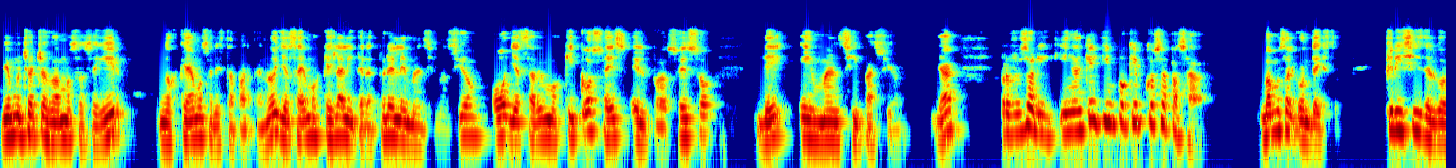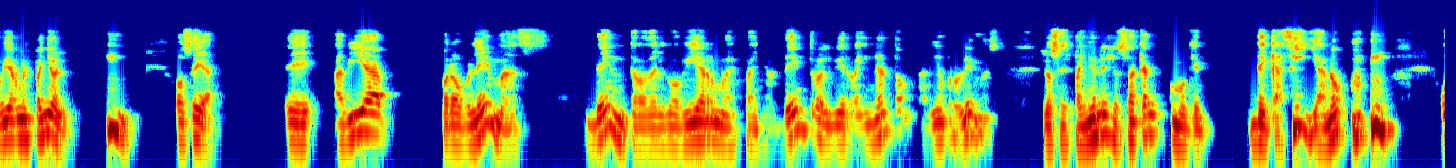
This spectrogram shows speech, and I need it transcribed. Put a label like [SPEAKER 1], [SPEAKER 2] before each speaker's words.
[SPEAKER 1] Bien, muchachos, vamos a seguir. Nos quedamos en esta parte, ¿no? Ya sabemos qué es la literatura de la emancipación o ya sabemos qué cosa es el proceso de emancipación, ¿ya? Profesor, ¿y en aquel tiempo qué cosa pasaba? Vamos al contexto. Crisis del gobierno español. O sea, eh, había problemas dentro del gobierno español, dentro del virreinato había problemas. Los españoles lo sacan como que de casilla, ¿no?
